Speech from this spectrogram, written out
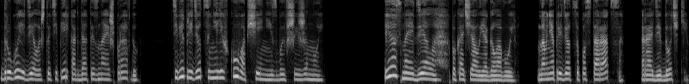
Другое дело, что теперь, когда ты знаешь правду, тебе придется нелегко в общении с бывшей женой». «Ясное дело», — покачал я головой, «но мне придется постараться ради дочки,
